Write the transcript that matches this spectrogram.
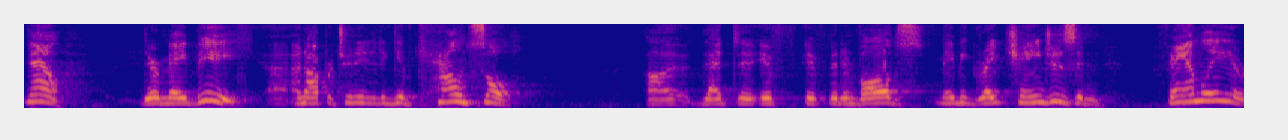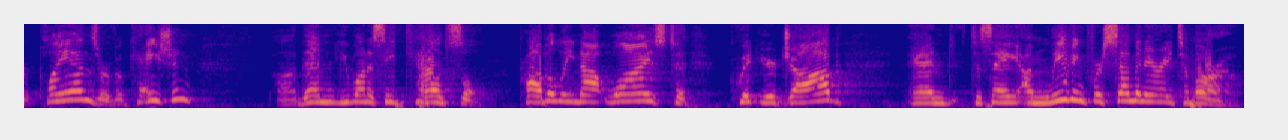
Now, there may be uh, an opportunity to give counsel uh, that uh, if, if it involves maybe great changes in family or plans or vocation, uh, then you want to seek counsel. Probably not wise to quit your job and to say, I'm leaving for seminary tomorrow.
